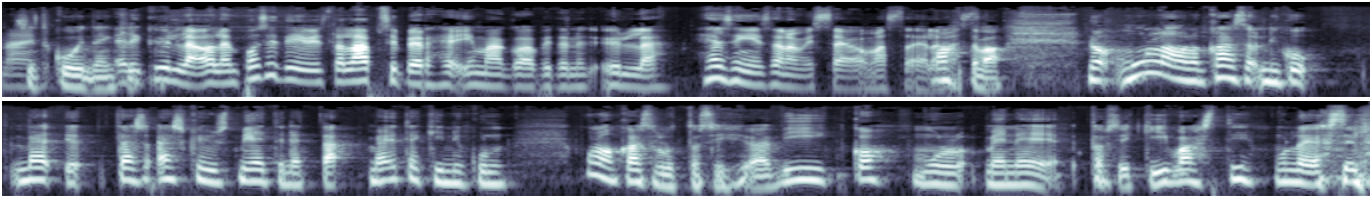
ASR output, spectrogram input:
Näin. Sitten kuitenkin. Eli kyllä, olen positiivista lapsiperheimagoa pitänyt yllä Helsingin Sanomissa ja omassa elämässä. Mahtavaa. No mulla on kanssa, niin kuin, mä tässä äsken just mietin, että mä jotenkin, niin kuin, mulla on kanssa ollut tosi hyvä viikko, mulla menee tosi kivasti, mulla ei ole sille,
